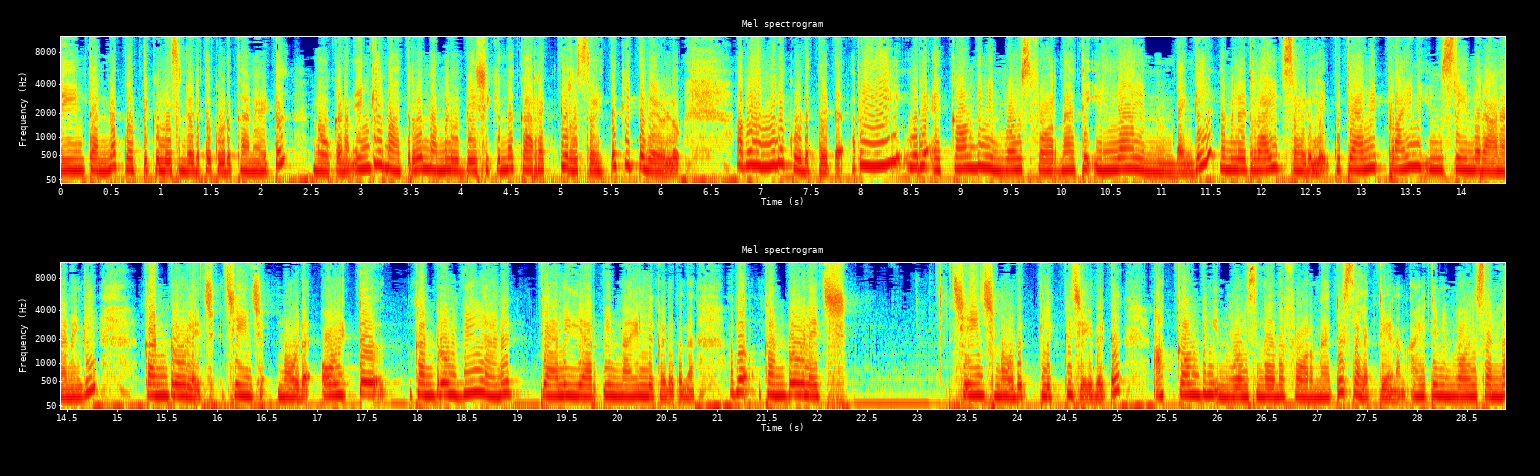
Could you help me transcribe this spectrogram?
നെയിം തന്നെ പെർട്ടിക്കുലേഴ്സിന്റെ അടുത്ത് കൊടുക്കാനായിട്ട് നോക്കണം. എങ്കിൽ മാത്രമേ നമ്മൾ ഉദ്ദേശിക്കുന്ന കറക്റ്റ് റിസൾട്ട് കിട്ടുകയുള്ളൂ. അപ്പോൾ ഇങ്ങനെ കൊടുത്തിട്ട് അപ്പൊ ഈ ഒരു അക്കൗണ്ടിംഗ് ഇൻവോയ്സ് ഫോർമാറ്റ് ഇല്ല എന്നുണ്ടെങ്കിൽ നമ്മൾ റൈറ്റ് സൈഡിൽ ഇപ്പൊ ടാലി പ്രൈം യൂസ് ചെയ്യുന്ന ഒരാളാണെങ്കിൽ control H change mode alt control B ആണ് ടാലി ഇ ആർ പി നയനിൽ കിടക്കുന്നത്. അപ്പോൾ control H change mode click ചെയ്തിട്ട് അക്കൗണ്ടിങ് ഇൻവോയ്സ് എന്ന് പറയുന്ന ഫോർമാറ്റ് സെലക്ട് ചെയ്യണം. ഐറ്റം ഇൻവോയ്സ് അല്ല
